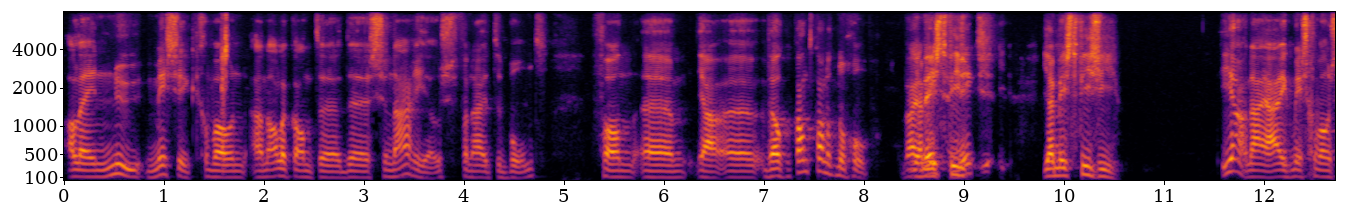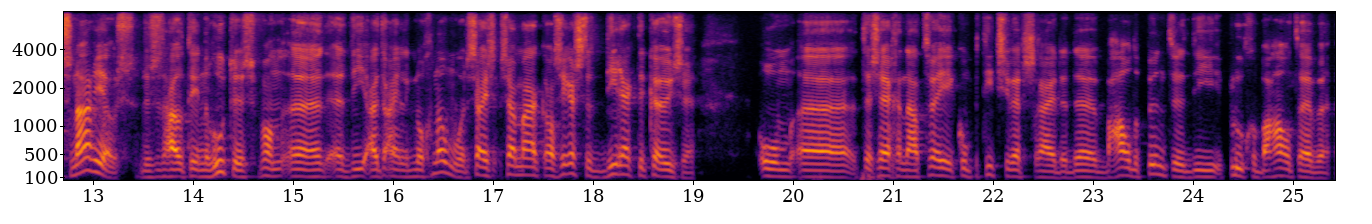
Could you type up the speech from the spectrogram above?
Alleen nu mis ik gewoon aan alle kanten de scenario's vanuit de bond. Van uh, ja, uh, welke kant kan het nog op? Wij jij, mist visie, jij mist visie. Ja, nou ja, ik mis gewoon scenario's. Dus het houdt in routes van, uh, die uiteindelijk nog genomen worden. Zij, zij maken als eerste direct de keuze om uh, te zeggen na twee competitiewedstrijden de behaalde punten die ploegen behaald hebben,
